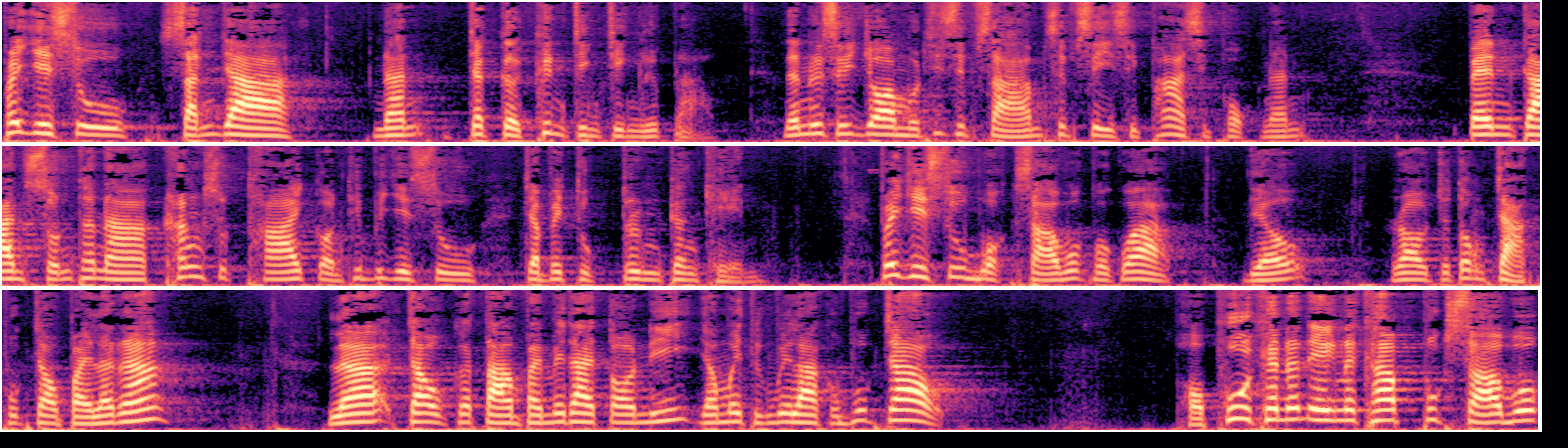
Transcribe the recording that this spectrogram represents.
พระเยซูสัญญานั้นจะเกิดขึ้นจริง ๆ หรือเปล่าในหนังสือยอห์นบทที่ 13 14 15 16 นั้น เป็นการสนทนาครั้งสุดท้ายก่อนที่พระเยซูจะไปถูกตรึงกางเขน พระเยซูบอกสาวกบอกว่า เดี๋ยวเราจะต้องจากพวกเจ้าไปแล้วนะ และเจ้าก็ตามไปไม่ได้ตอนนี้ยังไม่ถึงเวลาของพวกเจ้า พอพูดแค่นั้นเองนะครับ พวกสาวก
